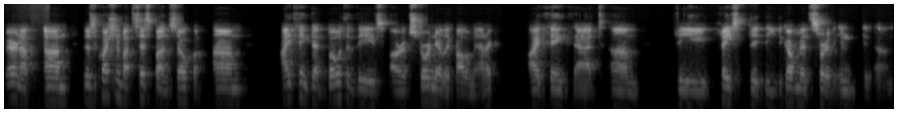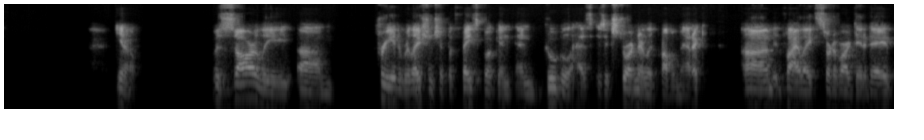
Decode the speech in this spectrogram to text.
Fair enough. Um, there's a question about CISPA and SOPA. Um, I think that both of these are extraordinarily problematic. I think that um, the face the, the, the government's sort of in, um, you know bizarrely um, created relationship with Facebook and, and Google has is extraordinarily problematic. Um, it violates sort of our day-to-day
